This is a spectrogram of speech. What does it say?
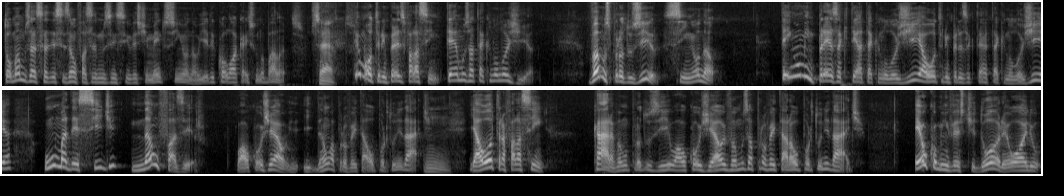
Tomamos essa decisão, fazemos esse investimento, sim ou não? E ele coloca isso no balanço. Certo. Tem uma outra empresa que fala assim: temos a tecnologia. Vamos produzir? Sim ou não? Tem uma empresa que tem a tecnologia, outra empresa que tem a tecnologia, uma decide não fazer o álcool gel e- e não aproveitar a oportunidade. Hum. E a outra fala assim: cara, vamos produzir o álcool gel e vamos aproveitar a oportunidade. Eu, como investidor, eu olho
